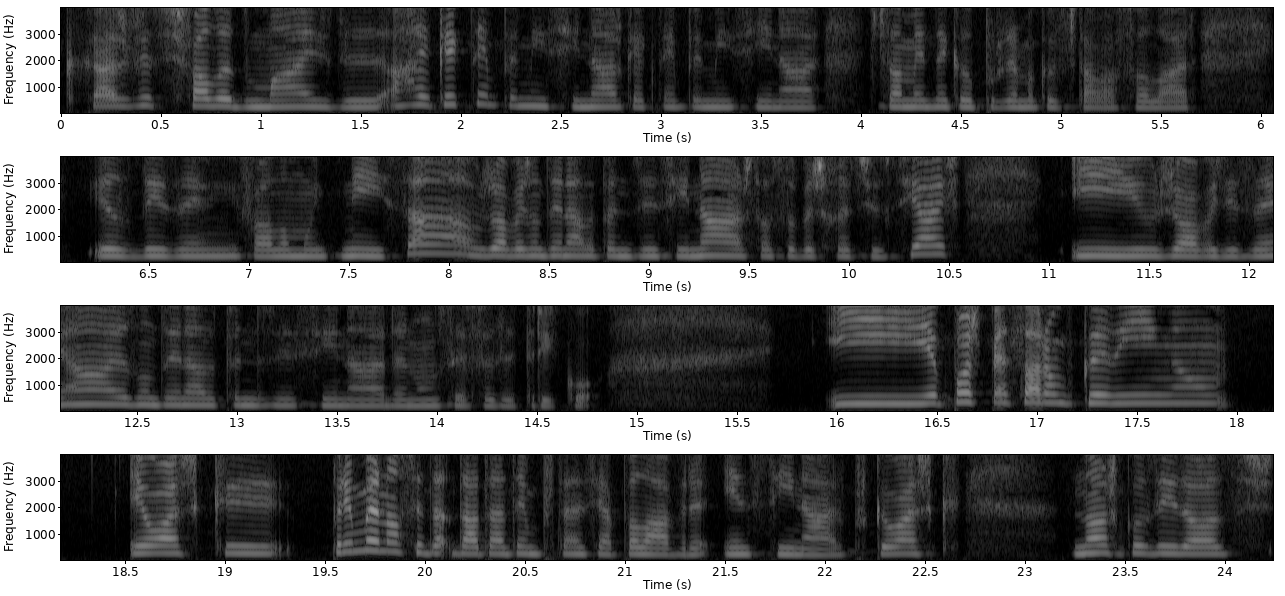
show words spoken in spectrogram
que às vezes fala demais de ah, o que é que tem para me ensinar, o que é que tem para me ensinar, especialmente naquele programa que eu estava a falar, eles dizem, falam muito nisso, ah, os jovens não têm nada para nos ensinar, só sobre as redes sociais, e os jovens dizem, ah, eles não têm nada para nos ensinar, a não ser fazer tricô. E após pensar um bocadinho, eu acho que primeiro não se dá tanta importância à palavra ensinar, porque eu acho que nós com os idosos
